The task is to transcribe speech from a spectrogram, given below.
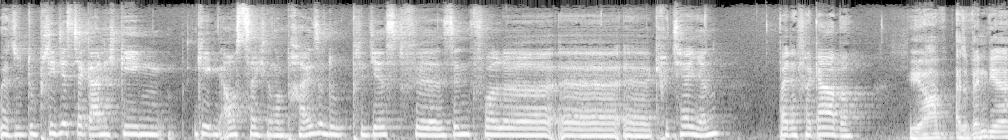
also du plädierst ja gar nicht gegen, gegen Auszeichnungen und Preise, du plädierst für sinnvolle äh, äh, Kriterien bei der Vergabe. Ja, also wenn wir,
